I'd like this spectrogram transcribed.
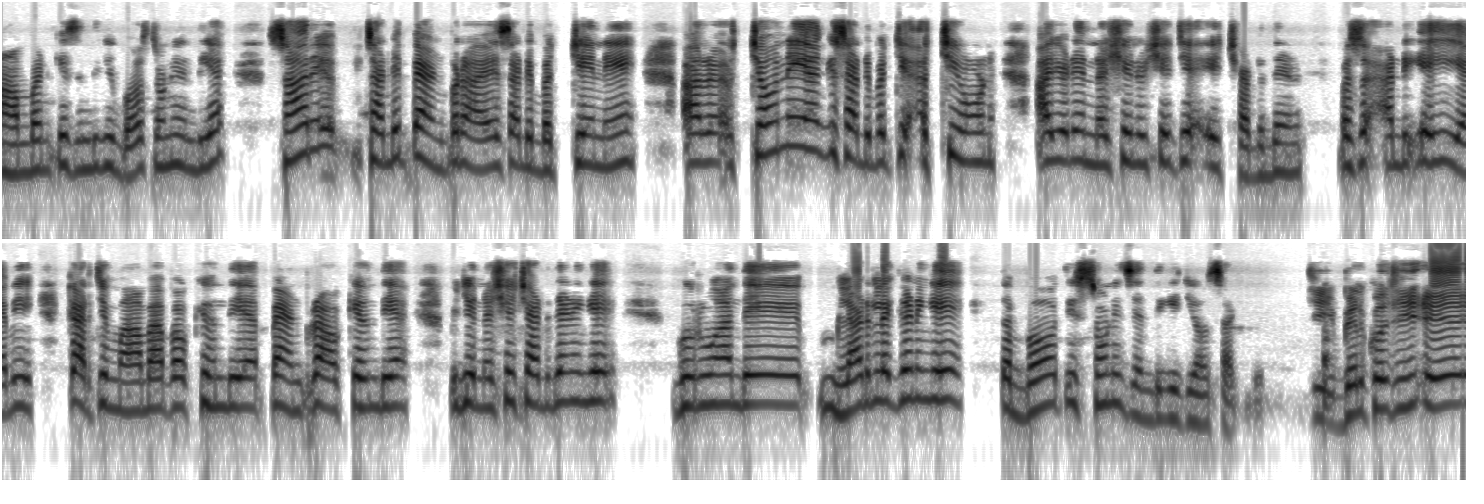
ਆਮ ਬਣ ਕੇ ਜ਼ਿੰਦਗੀ ਬਹੁਤ ਸੋਹਣੀ ਹੁੰਦੀ ਹੈ। ਸਾਰੇ ਸਾਡੇ ਭੈਣ ਭਰਾ ਹੈ ਸਾਡੇ ਬੱਚੇ ਨੇ ਔਰ ਚਾਹੁੰਦੇ ਆ ਕਿ ਸਾਡੇ ਬੱਚੇ ਅੱਛੇ ਹੋਣ। ਆ ਜਿਹੜੇ ਨਸ਼ੇ ਨੁਸ਼ੇ 'ਚ ਇਹ ਛੱਡ ਦੇਣ। ਬਸ ਸਾਡੀ ਇਹੀ ਹੈ ਵੀ ਘਰ 'ਚ ਮਾਂ-ਬਾਪ ਔਖੇ ਹੁੰਦੇ ਆ ਭੈਣ ਭਰਾ ਔਖੇ ਹੁੰਦੇ ਆ ਵੀ ਜੇ ਨਸ਼ੇ ਛੱਡ ਦੇਣਗੇ, ਗੁਰੂਆਂ ਦੇ ਲੜ ਲੱਗਣਗੇ ਤਾਂ ਬਹੁਤ ਹੀ ਸੋਹਣੀ ਜ਼ਿੰਦਗੀ ਜਿਉ ਸਕਦੇ। ਜੀ, ਬਿਲਕੁਲ ਜੀ। ਇਹ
